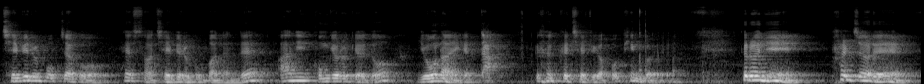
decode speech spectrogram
제비를 뽑자고 해서 제비를 뽑았는데 아니 공교롭게도 요나에게 딱 그 제비가 뽑힌 거예요. 그러니 8절에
